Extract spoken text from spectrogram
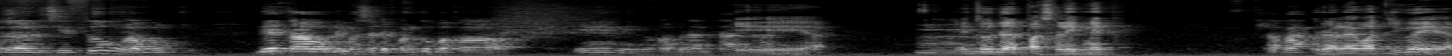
gagal di situ nggak mungkin. Dia tahu ini masa depan gue bakal ini nih bakal berantakan. Iya. Hmm. Itu udah pas limit Apa? udah lewat juga ya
